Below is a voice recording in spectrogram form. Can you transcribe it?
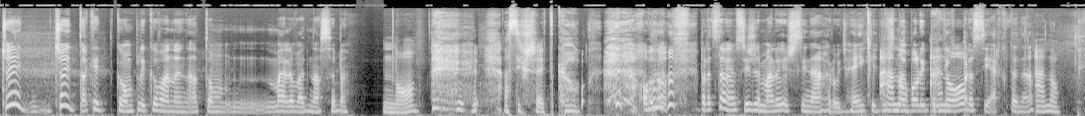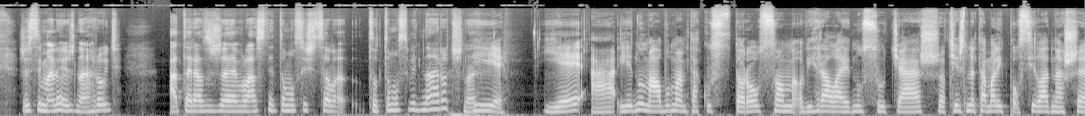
Čo je, čo je také komplikované na tom maľovať na sebe? No, asi všetko. ono, predstavujem si, že maľuješ si na hruď, hej? Keď sme boli pri ano, tých prsiach teda. Áno. Že si maľuješ na hruď a teraz, že vlastne to musíš celé, to, to musí byť náročné. Je, je a jednu malbu mám takú, s ktorou som vyhrala jednu súťaž. Tiež sme tam mali posílať naše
